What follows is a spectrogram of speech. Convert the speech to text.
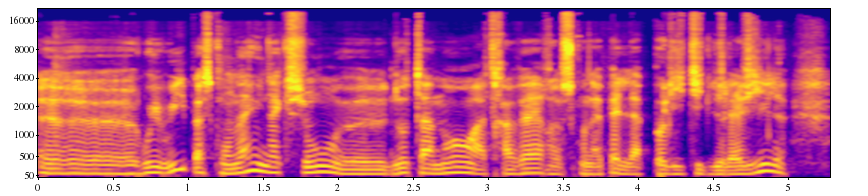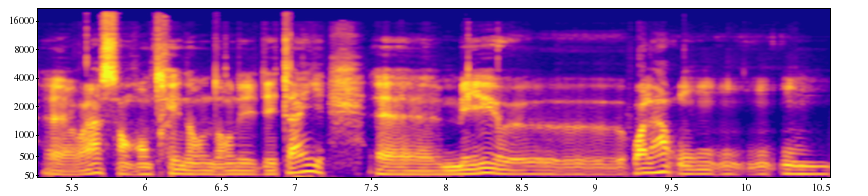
euh, oui, oui, parce qu'on a une action, euh, notamment à travers ce qu'on appelle la politique de la ville, euh, voilà, sans rentrer dans, dans les détails, euh, mais euh, voilà, on, on- on-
